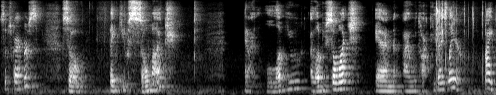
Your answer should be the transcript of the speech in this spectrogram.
subscribers. So thank you so much. And I love you. I love you so much. And I will talk to you guys later. Bye.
